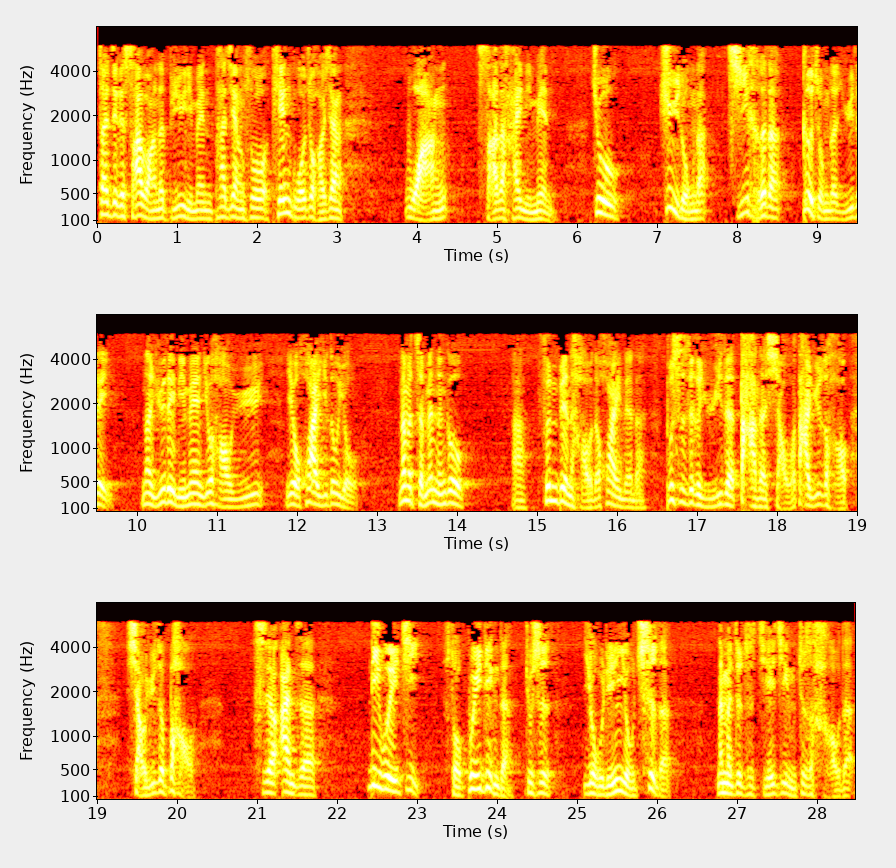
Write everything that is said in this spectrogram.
在这个撒网的比喻里面，他这样说：天国就好像网撒在海里面，就聚拢了、集合的各种的鱼类。那鱼类里面有好鱼，也有坏鱼都有。那么怎么能够啊分辨好的坏的呢？不是这个鱼的大的小，大鱼的好，小鱼的不好。是要按着立位记所规定的，就是有鳞有刺的，那么就是洁净，就是好的；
